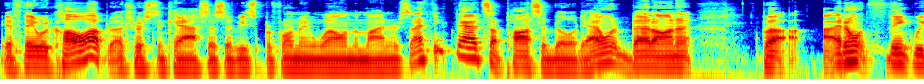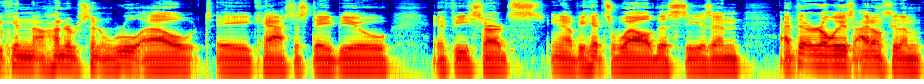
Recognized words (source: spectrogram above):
If they would call up uh, Triston Casas if he's performing well in the minors, I think that's a possibility. I wouldn't bet on it, but I don't think we can 100% rule out a Casas debut if he starts, you know, if he hits well this season. At the earliest, I don't see them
